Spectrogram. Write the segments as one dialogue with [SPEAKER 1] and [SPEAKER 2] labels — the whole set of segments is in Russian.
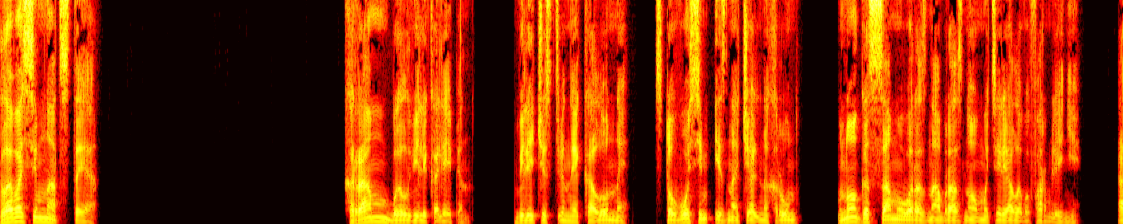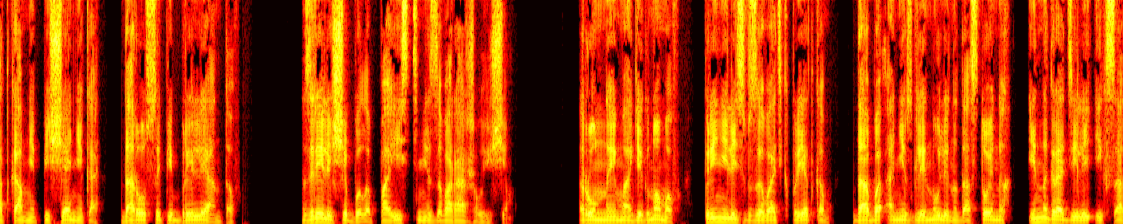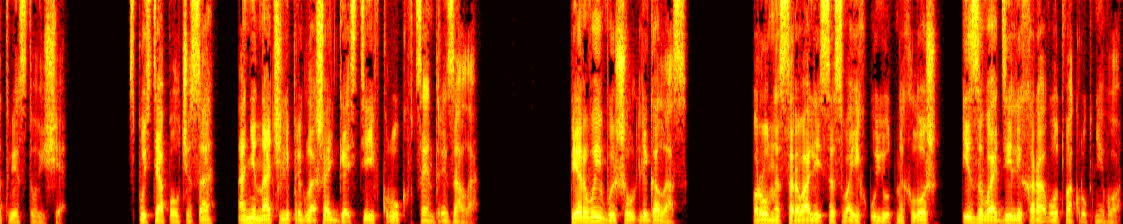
[SPEAKER 1] Глава 17. Храм был великолепен. Величественные колонны, 108 изначальных рун, много самого разнообразного материала в оформлении. От камня песчаника до россыпи бриллиантов. Зрелище было поистине завораживающим. Рунные маги гномов принялись взывать к предкам, дабы они взглянули на достойных и наградили их соответствующе. Спустя полчаса они начали приглашать гостей в круг в центре зала. Первый вышел Леголас. Руны сорвались со своих уютных лож и заводили хоровод вокруг него.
